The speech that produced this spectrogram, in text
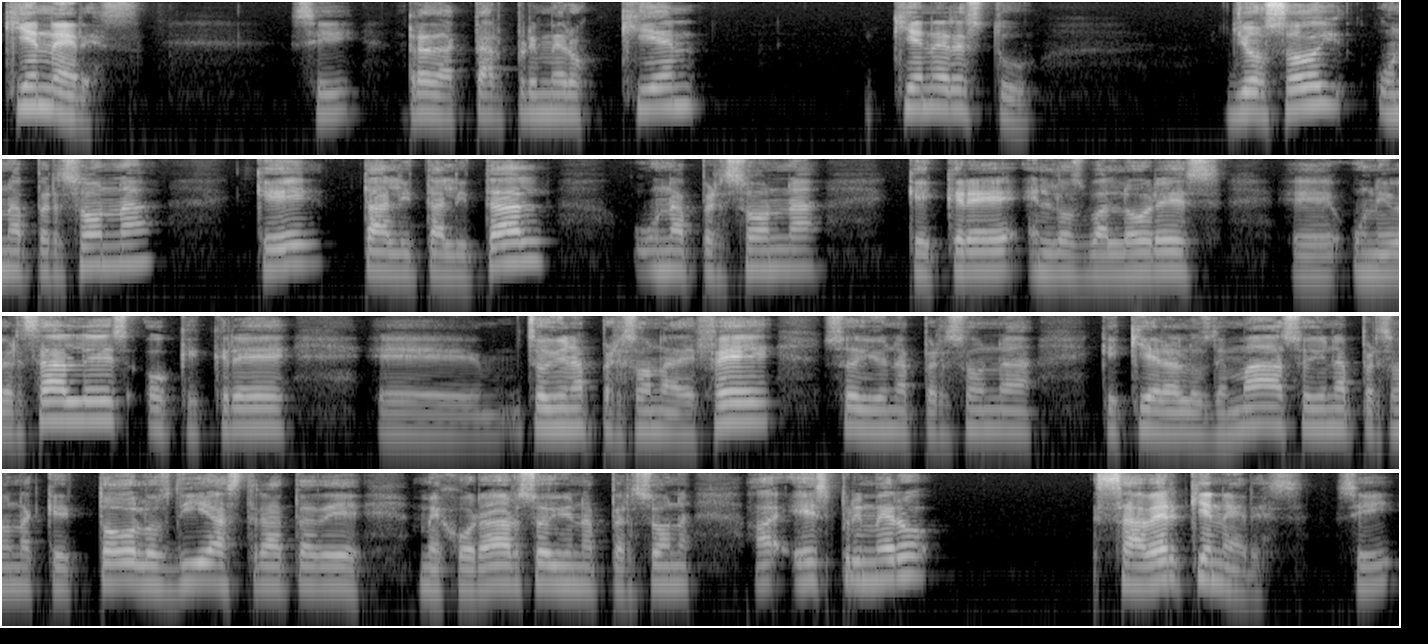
¿quién eres? ¿Sí? Redactar primero, ¿quién, quién eres tú? Yo soy una persona que tal y tal y tal, una persona que cree en los valores eh, universales o que cree eh, soy una persona de fe, soy una persona que quiere a los demás, soy una persona que todos los días trata de mejorar, soy una persona... Ah, es primero saber quién eres, ¿sí?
